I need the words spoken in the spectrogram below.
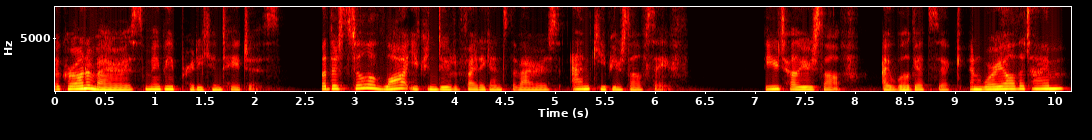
The coronavirus may be pretty contagious, but there's still a lot you can do to fight against the virus and keep yourself safe. Do you tell yourself, I will get sick and worry all the time?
